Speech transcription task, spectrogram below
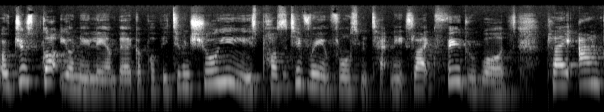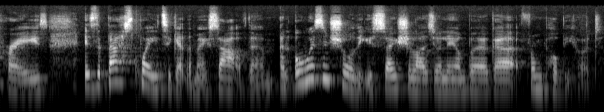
or just got your new Leonberger puppy to ensure you use positive reinforcement techniques like food rewards, play, and praise is the best way to get the most out of them, and always ensure that you socialise your Leonberger from puppyhood.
